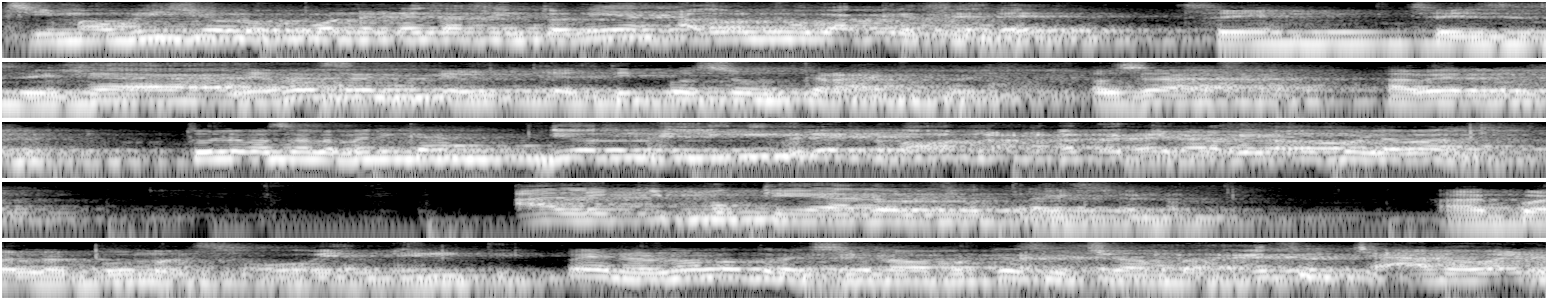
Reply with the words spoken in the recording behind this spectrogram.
Si Mauricio lo pone en esa sintonía, Adolfo va a crecer, ¿eh? Sí, sí, sí, sí. O sea, el, tipo es un crack, güey. O sea, a ver, ¿tú le vas a la América? Dios me libre, no, no, no. ¿A qué equipo le vas? Al equipo que Adolfo traicionó. ¿A cuál? ¿Al Pumas? Obviamente. Bueno, no lo traicionó porque es su chamba. es su chamba, bueno,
